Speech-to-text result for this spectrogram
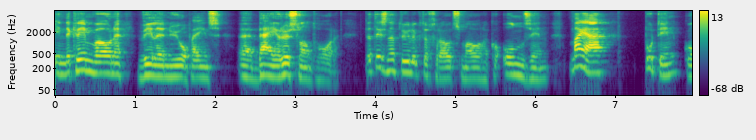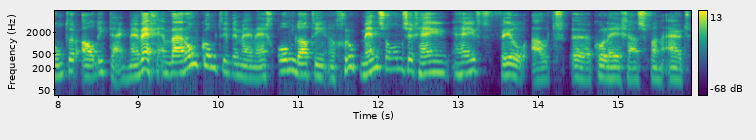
in de Krim wonen, willen nu opeens bij Rusland horen. Dat is natuurlijk de grootst mogelijke onzin. Maar ja, Poetin komt er al die tijd mee weg. En waarom komt hij ermee weg? Omdat hij een groep mensen om zich heen heeft. Veel oud-collega's vanuit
